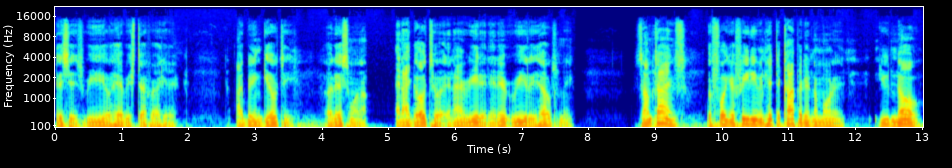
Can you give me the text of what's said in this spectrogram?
this is real heavy stuff right here. I've been guilty of this one, and I go to it and I read it, and it really helps me. Sometimes before your feet even hit the carpet in the morning, you know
